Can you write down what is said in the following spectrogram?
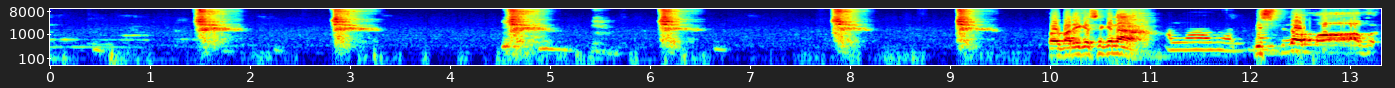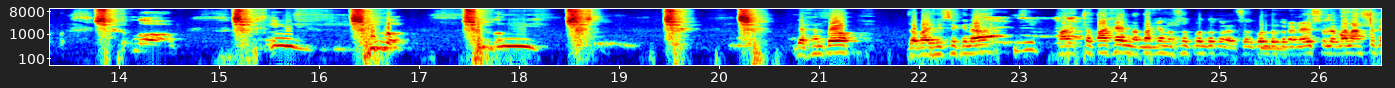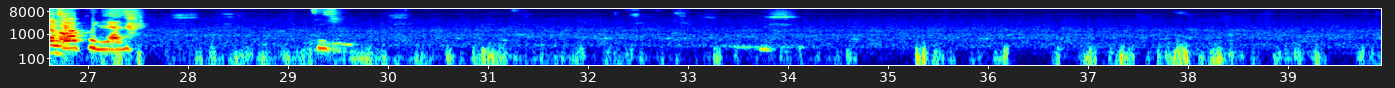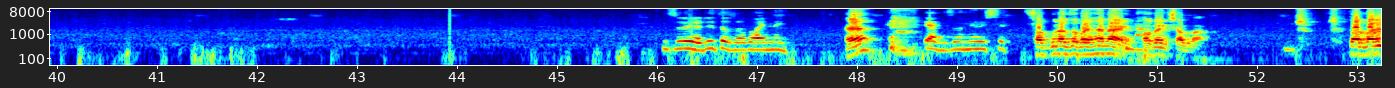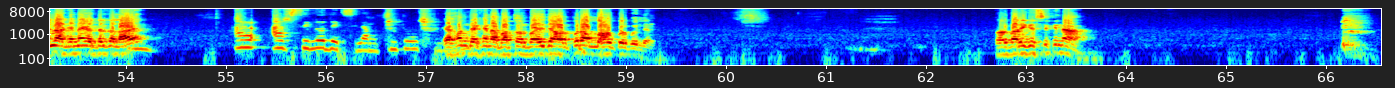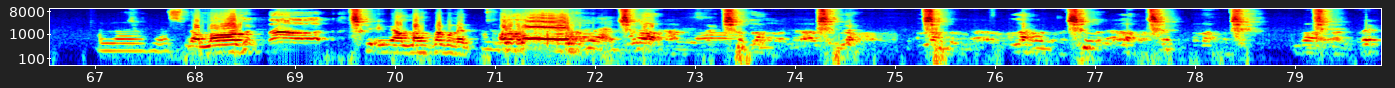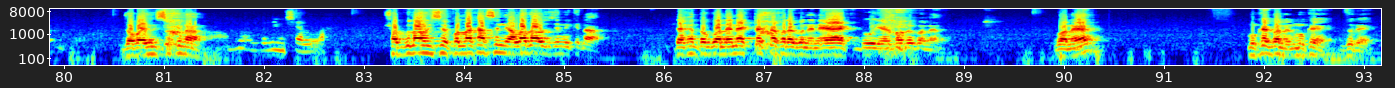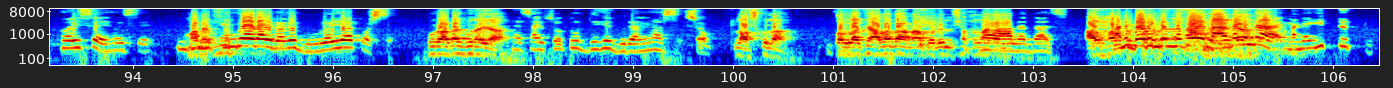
তরবারি গেছে কিনা বিসমিল্লাহ। দেখেন তো জবাই হয়েছে কিনা আচ্ছা তাকেন না তাকেন চোখ বন্ধ করেন চোখ বন্ধ করেন সুলেমান আসো কেন তো জবাই নেই। হ্যাঁ? একজনই হয়েছে সবগুলা জবাই হয় নাই? হবে ইনশাল্লাহ। তোর লাগে নাই ওদের গলায়? আর আর ছিল দেখছিলাম কিন্তু এখন দেখেন আবার তোর বাড়ি যাওয়ার পর আল্লাহ আকবার বললেন। তোর বাড়ি গেছে কিনা? আল্লাহ আল্লাহ আল্লাহ আকবার বলেন আল্লাহু জবাই হয়েছে কিনা? সবগুলা হয়েছে কল্লা কাছেনি আলাদা হয়েছে কিনা? দেখেন তো গনেন একটা একটা করে গনেন এক দুই এভাবে গনেন গনেন মুখে গনেন মুখে জোরে। হয়েছে হয়েছে। মানে পুরাটা এভাবে ঘুরাইয়া করছে। পুরাটা ঘুরাইয়া? হ্যাঁ চাই চতুর্দিকে ঘুরানো আছে সব। লাশগুলা? কল্লাকে আলাদা না বডির সাথে হ্যাঁ, লাগানো? আলাদা মানে এর লাগাই না মানে একটু একটু।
